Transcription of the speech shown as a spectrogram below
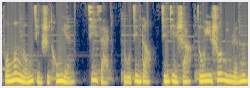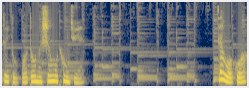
冯梦龙《警世通言》记载：赌尽道，金尽杀，足以说明人们对赌博多么深恶痛绝。在我国，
